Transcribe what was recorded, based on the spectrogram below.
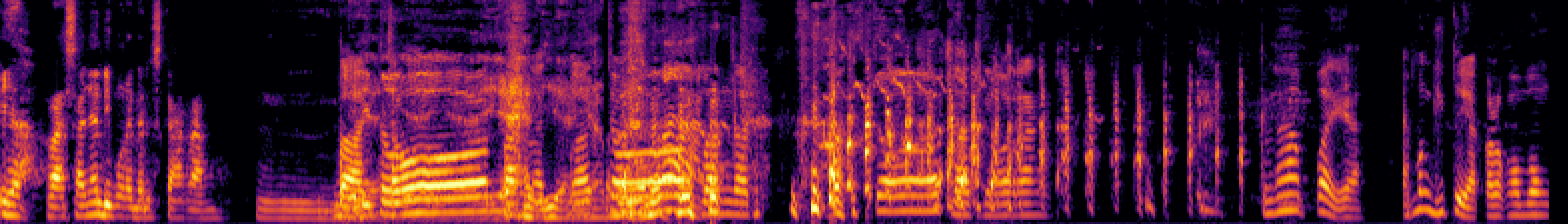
Iya, rasanya dimulai dari sekarang. Hmm, Bacot Iya, banget, iya, iya, bacot banget, bacot banget orang. Kenapa ya? Emang gitu ya kalau ngomong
